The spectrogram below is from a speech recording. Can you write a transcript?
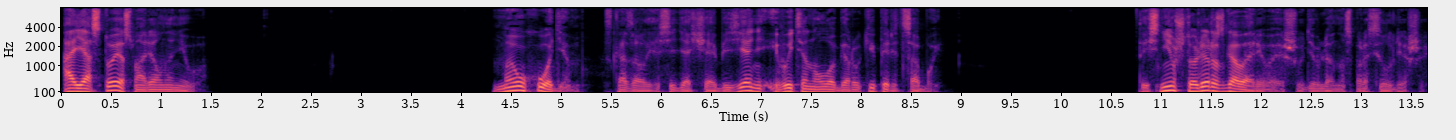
а я стоя смотрел на него. «Мы уходим», — сказал я сидящей обезьяне и вытянул обе руки перед собой. «Ты с ним, что ли, разговариваешь?» — удивленно спросил Леший.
